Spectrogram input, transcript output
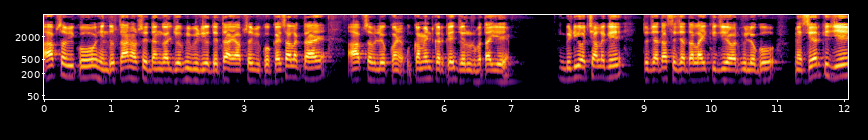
आप सभी को हिंदुस्तान से दंगल जो भी वीडियो देता है, आप सभी को कैसा लगता है, आप सभी लोग कमेंट करके ज़रूर बताइए। वीडियो अच्छा लगे तो ज़्यादा से ज़्यादा लाइक कीजिए और भी लोगों में शेयर कीजिए।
